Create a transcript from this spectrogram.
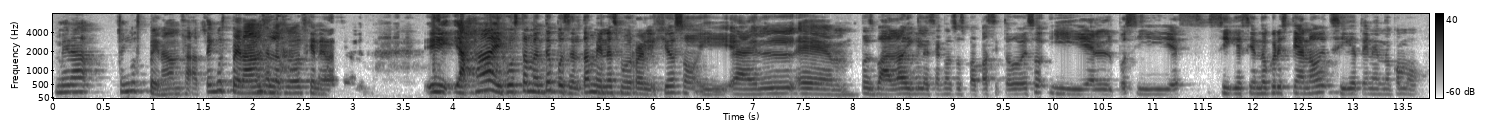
mira, tengo esperanza, tengo esperanza en las nuevas generaciones. Y, y, ajá, y justamente pues él también es muy religioso y a él eh, pues va a la iglesia con sus papás y todo eso y él pues sí es, sigue siendo cristiano y sigue teniendo como,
